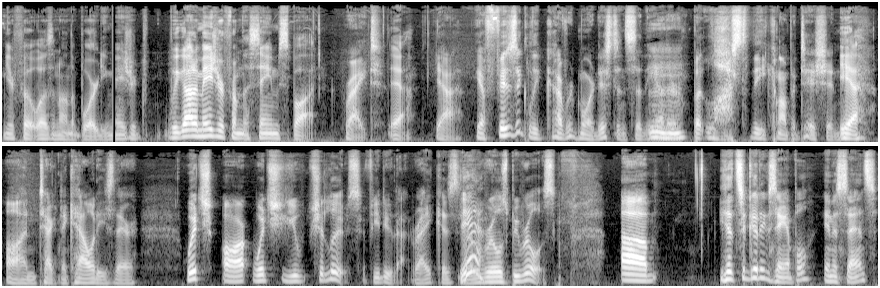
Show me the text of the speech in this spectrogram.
your foot wasn't on the board. You measured. We got to measure from the same spot. Right. Yeah. Yeah. Yeah. Physically covered more distance than the other, but lost the competition Yeah. on technicalities there, which are which you should lose if you do that, right? Because Yeah. rules be rules. Um, it's a good example in a sense.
